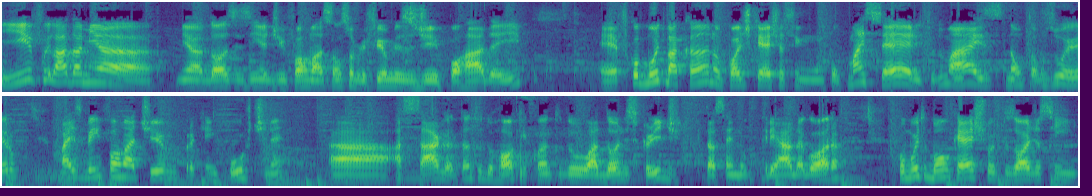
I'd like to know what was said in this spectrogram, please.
E fui lá dar minha, minha dosezinha de informação sobre filmes de porrada aí. É, ficou muito bacana, o podcast assim um pouco mais sério e tudo mais, não tão zoeiro, mas bem informativo para quem curte, né? A, a saga, tanto do Rock quanto do Adonis Creed, que está sendo criado agora. Ficou muito bom o cast, o episódio assim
